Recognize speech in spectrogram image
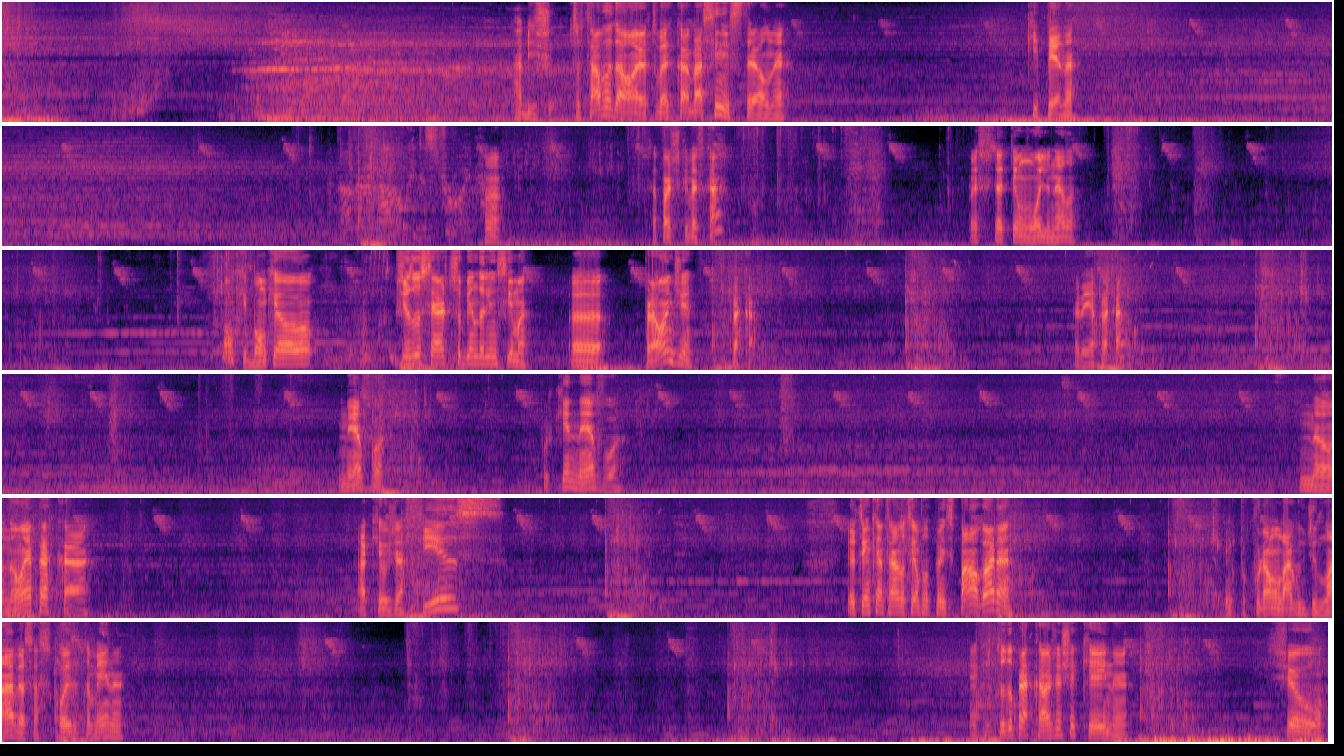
Ah, bicho, tu tava da hora, tu vai acabar sinistrão, né? Que pena. Hum. Essa parte aqui vai ficar? Parece que já tem um olho nela. Bom, que bom que eu fiz o certo subindo ali em cima. Uh, pra onde? Pra cá. Peraí, é pra cá? Névoa? Por que névoa? Não, não é pra cá. Aqui eu já fiz. Eu tenho que entrar no templo principal agora? Tem que procurar um lago de lava, essas coisas também, né? É que tudo pra cá eu já chequei, né? Deixa eu...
